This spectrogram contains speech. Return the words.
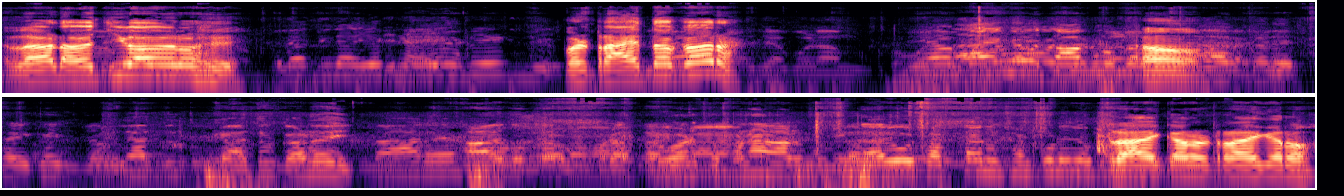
लड़ હવે જીવ આવેલો છે એટલે દીના એક બે, એક બે, એક બે. પણ ટ્રાય કર. ટ્રાય કરો.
